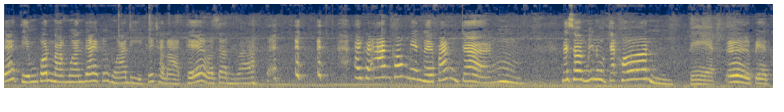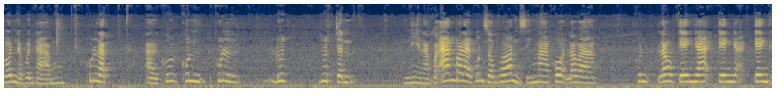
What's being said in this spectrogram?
ยายติ๋มคนมากมวนยายคือหัวดีคือฉลาดแท้ว่าสันว่าไอ้ก็อ่านคอมเมนต์ให้ฟังจ้าอืมแม่ส้นมีลูกจักคนแปดเออแปดคนเนี่ยเพิ่นถาม คุณรัดอ่าคุณคุณคุณรุดรุดจันนี่นะขอยอ่านบ่ได้คุณสมพรสิมมาโคตรแล้วว่า คุณเราเก่งยะเก่งยะเก่งแถ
